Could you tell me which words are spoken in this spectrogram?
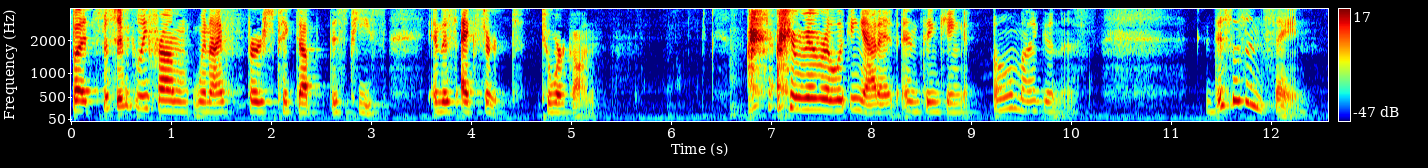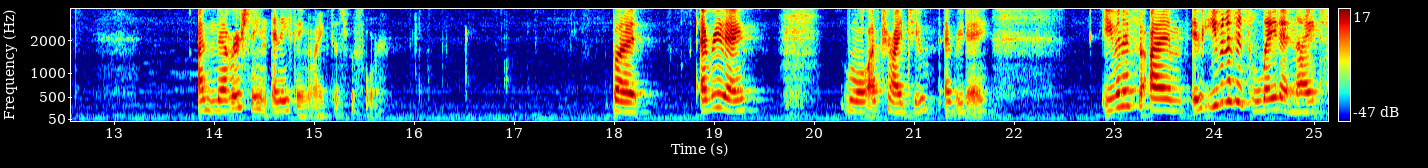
but specifically from when I first picked up this piece and this excerpt to work on. I remember looking at it and thinking, "Oh my goodness. This is insane. I've never seen anything like this before." But every day, well, I've tried to every day even if I'm if, even if it's late at night,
